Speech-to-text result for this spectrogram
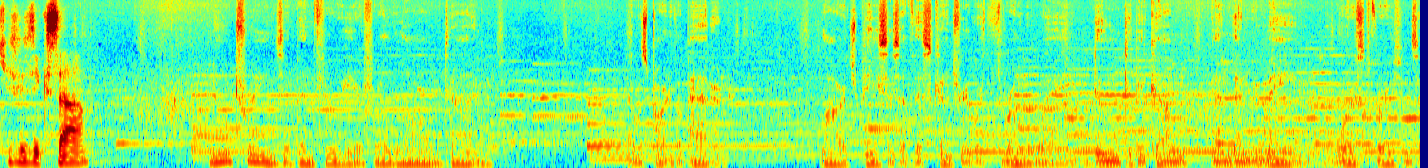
Qu'est-ce que c'est que ça? No trains have been through here for a long time. That was part of a pattern. Large pieces of this country were thrown away, doomed to become, and then remain, worst versions.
